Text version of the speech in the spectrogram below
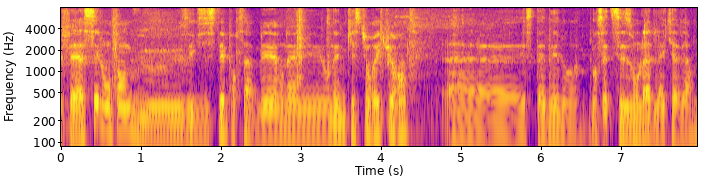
fait assez longtemps que vous existez pour ça, mais on a, on a une question récurrente euh, cette année dans, dans cette saison-là de la caverne,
